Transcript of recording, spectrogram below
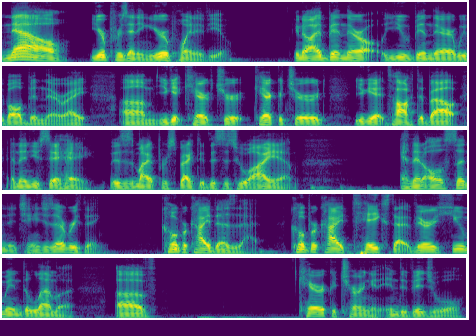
now you're presenting your point of view. You know, I've been there, you've been there, we've all been there, right? Um, you get caricature, caricatured, you get talked about, and then you say, "Hey, this is my perspective. This is who I am," and then all of a sudden it changes everything. Cobra Kai does that. Cobra Kai takes that very human dilemma of caricaturing an individual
